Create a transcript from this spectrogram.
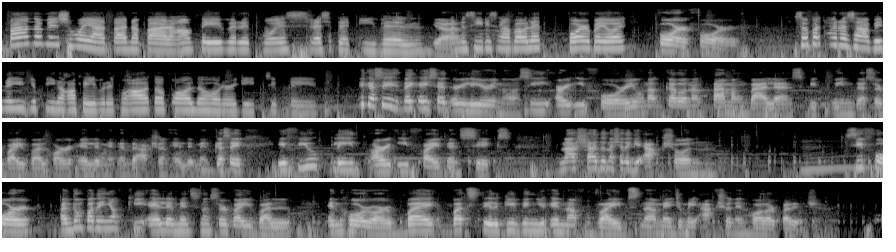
parang na-mention mo yata na parang ang favorite mo is Resident Evil. Yeah. Ano series nga ba ulit? 4 ba yun? Four, four. So, ba't mo nasabi na yun yung pinaka-favorite mo out of all the horror games you played? Eh, kasi like I said earlier, no, si RE4 yung nagkaroon ng tamang balance between the survival horror element and the action element. Kasi if you played RE5 and 6, nasyado na siya nag action Mm. Si 4, andun pa rin yung key elements ng survival and horror by, but still giving you enough vibes na medyo may action and horror pa rin siya.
